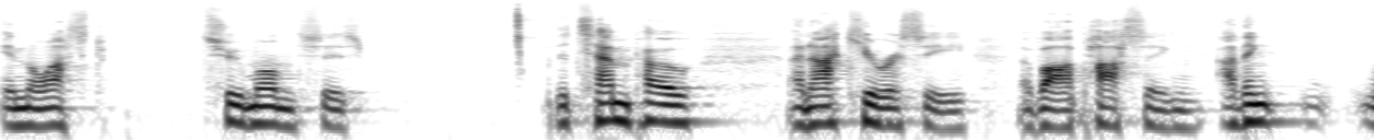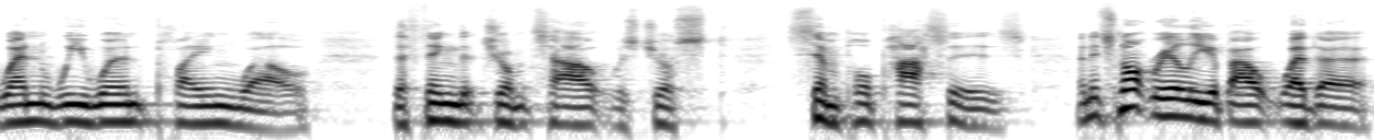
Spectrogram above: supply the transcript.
in the last two months is the tempo and accuracy of our passing. I think when we weren't playing well, the thing that jumped out was just simple passes. And it's not really about whether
